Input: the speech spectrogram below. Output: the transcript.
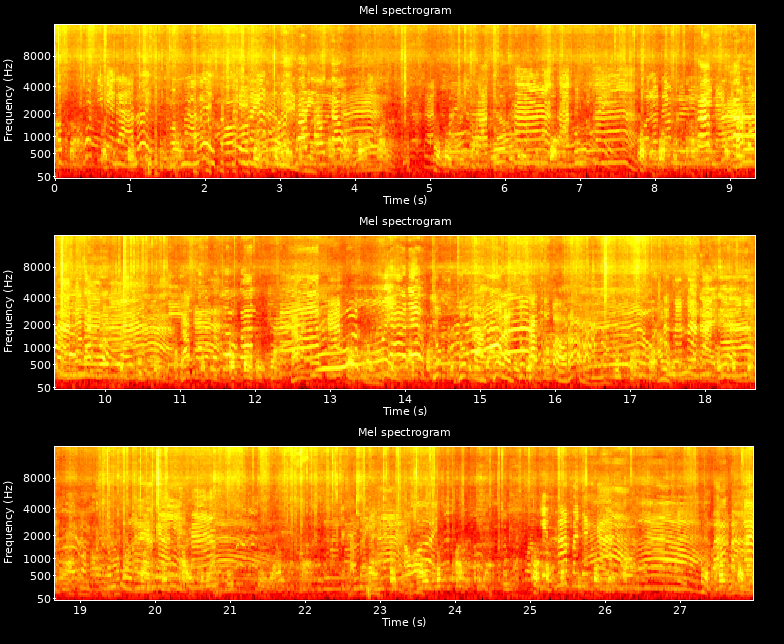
เอาโคตรอีเมดาเลยบอกมาเลยขอเองให้บ้านเราเจ้าสาธุค่ะสาธุค่ะขอรับครับสาธุค่ะไม่ได้ค่ะครับเจ้ก่อนครับครับโอ้ยเจ้าเร็ว ทุกทุกอ่าทุกอะไรทุกครับทุกเปล่าเนาะบัดนี้อันนั้นน่ะได้เด้อชมพูบรรยากาศนะคะครับแม่เอาเก็บภาพบรรยากาศก่อนเมื่อพบกัน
